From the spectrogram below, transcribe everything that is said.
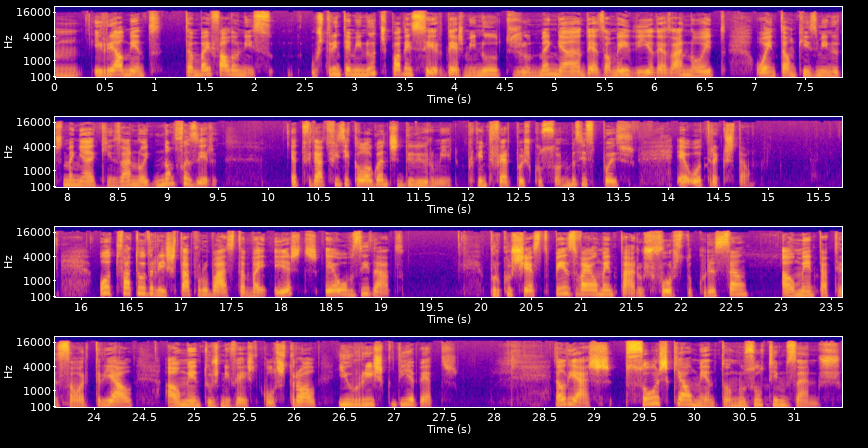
um, e realmente também falam nisso. Os 30 minutos podem ser 10 minutos de manhã, 10 ao meio-dia, 10 à noite, ou então 15 minutos de manhã, 15 à noite. Não fazer atividade física logo antes de dormir, porque interfere depois com o sono, mas isso depois é outra questão. Outro fator de risco que está por base também estes é a obesidade, porque o excesso de peso vai aumentar o esforço do coração, aumenta a tensão arterial, aumenta os níveis de colesterol e o risco de diabetes. Aliás, pessoas que aumentam nos últimos anos,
